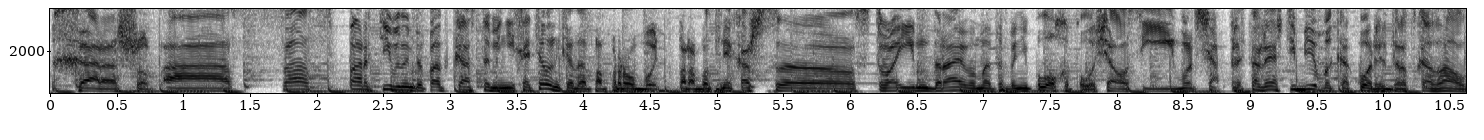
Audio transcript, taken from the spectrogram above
Хорошо. А со спортивными подкастами не хотел никогда попробовать поработать? Мне кажется, с твоим драйвом это бы неплохо получалось. И вот сейчас, представляешь, тебе бы Кокорин рассказал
